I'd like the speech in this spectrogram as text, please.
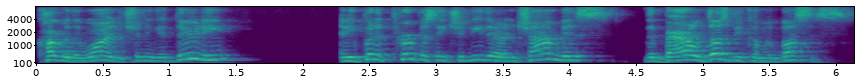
cover the wine, it shouldn't get dirty, and you put it purposely, it should be there on Shabbos, the barrel does become a buses.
